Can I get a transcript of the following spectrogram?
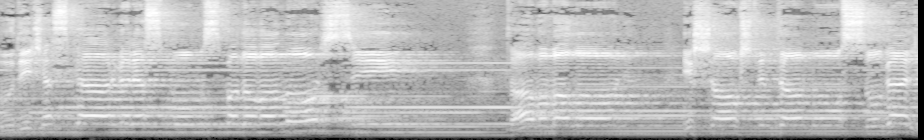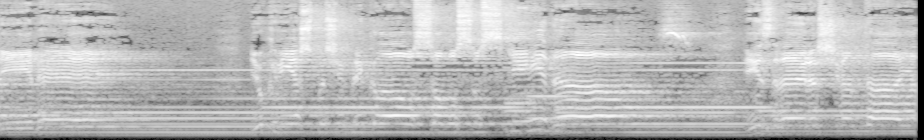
Tu didžias pergalės mums padovanosi, tavo malonė išaukštinta mūsų galybė. Juk viešpačiai priklauso mūsų skydas, Izraelio šventąją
